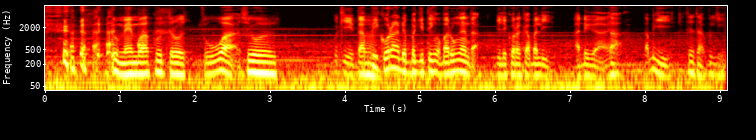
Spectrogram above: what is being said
tu member aku terus cuak Syul. Okey, tapi hmm. korang ada pergi tengok barungan tak bila korang kat Bali? Ada ke? Tak. Eh? Tak pergi. Kita tak pergi.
